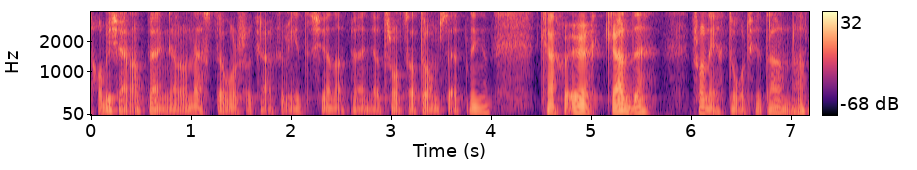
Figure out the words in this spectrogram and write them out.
har vi tjänat pengar och nästa år så kanske vi inte tjänar pengar trots att omsättningen kanske ökade från ett år till ett annat.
